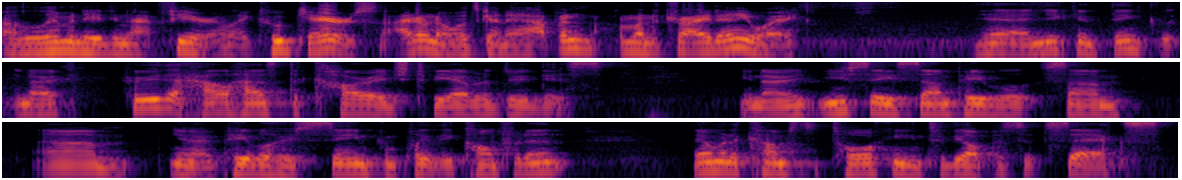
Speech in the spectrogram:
eliminating that fear. Like, who cares? I don't know what's going to happen. I'm going to try it anyway. Yeah, and you can think, you know, who the hell has the courage to be able to do this? You know, you see some people, some, um, you know, people who seem completely confident. Then when it comes to talking to the opposite sex,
